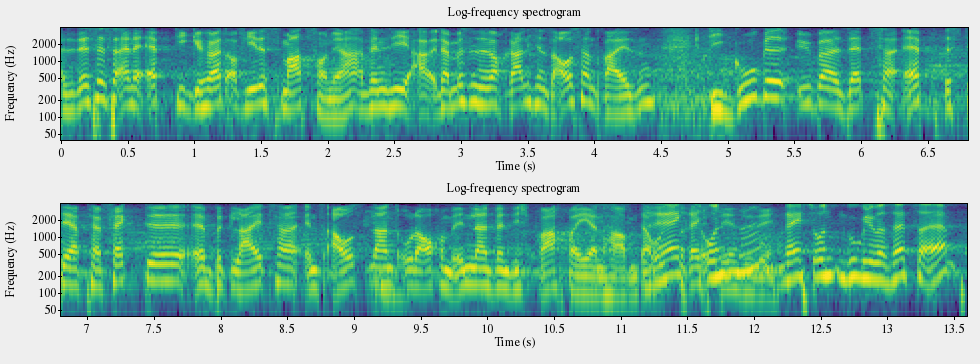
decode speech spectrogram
also das ist eine App, die gehört auf jedes Smartphone, ja. Wenn Sie, da müssen Sie noch gar nicht ins Ausland reisen. Die Google Übersetzer App ist der perfekte äh, Begleiter ins Ausland oder auch im Inland, wenn Sie Sprachbarrieren haben. Da rechts, rechts unten, sehen Sie sie. Rechts unten Google Übersetzer App.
